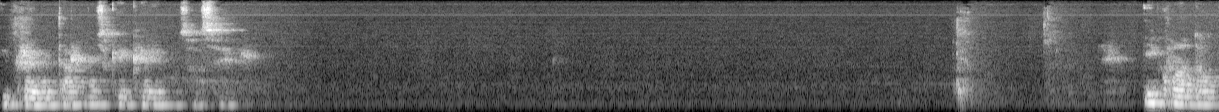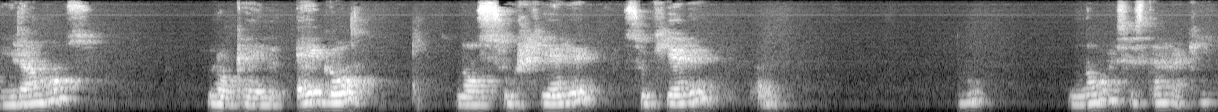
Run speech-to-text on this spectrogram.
y preguntarnos qué queremos hacer. Y cuando miramos lo que el ego nos sugiere, sugiere, no es estar aquí.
